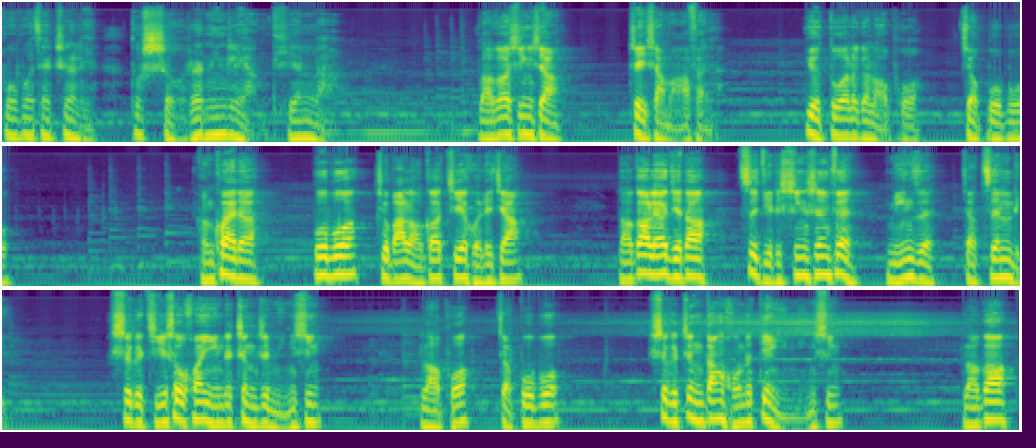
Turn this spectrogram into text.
波波在这里都守着你两天了。”老高心想：这下麻烦了，又多了个老婆叫波波。很快的，波波就把老高接回了家。老高了解到自己的新身份，名字叫曾李，是个极受欢迎的政治明星，老婆叫波波。是个正当红的电影明星，老高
